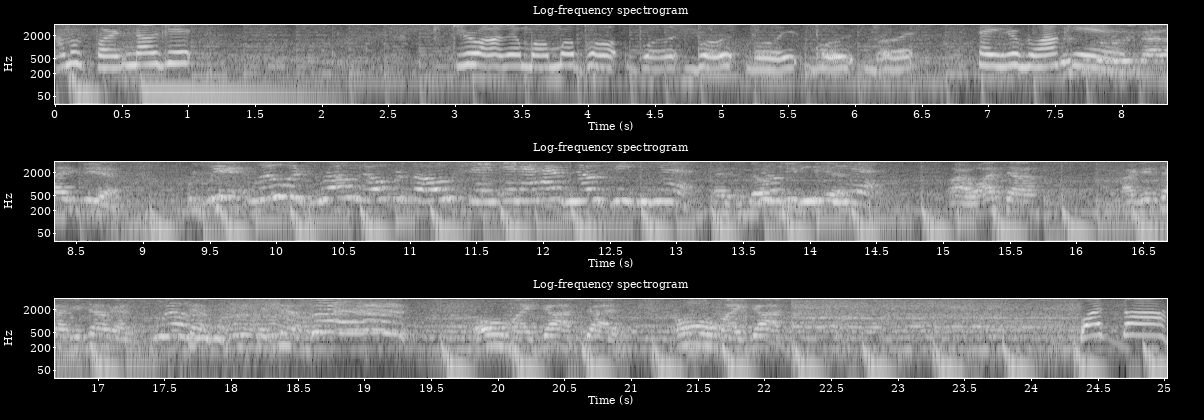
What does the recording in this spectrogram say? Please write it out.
I'm a fart nugget. Geronimo, but, but, but, but, but, but. Hey, you're blocking. This is a really bad idea. We We can't. flew a drone over the ocean and it has no GPS. Has no, GPS. All right, watch out. All right, get down, get down, guys. Get down, get down. Oh my gosh, guys. Oh my gosh. What the?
